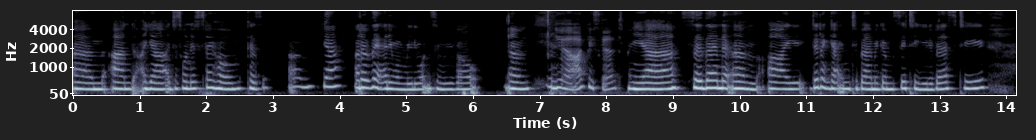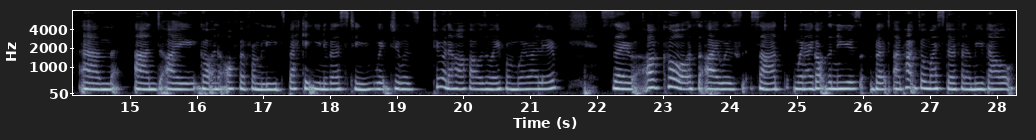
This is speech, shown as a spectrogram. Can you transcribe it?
Um, and uh, yeah, I just wanted to stay home because, um, yeah, I don't think anyone really wants to move out. Um, yeah, I'd be scared. Yeah. So then um, I didn't get into Birmingham City University. Um, and I got an offer from Leeds Beckett University, which was two and a half hours away from where I live. So, of course, I was sad when I got the news, but I packed all my stuff and I moved out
